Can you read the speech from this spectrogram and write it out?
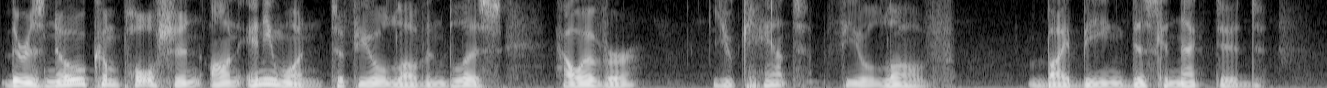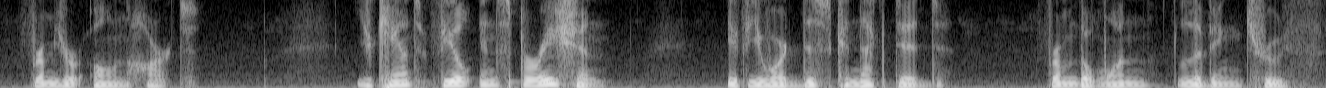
There is no compulsion on anyone to feel love and bliss. However, you can't feel love by being disconnected from your own heart. You can't feel inspiration if you are disconnected from the one living truth.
